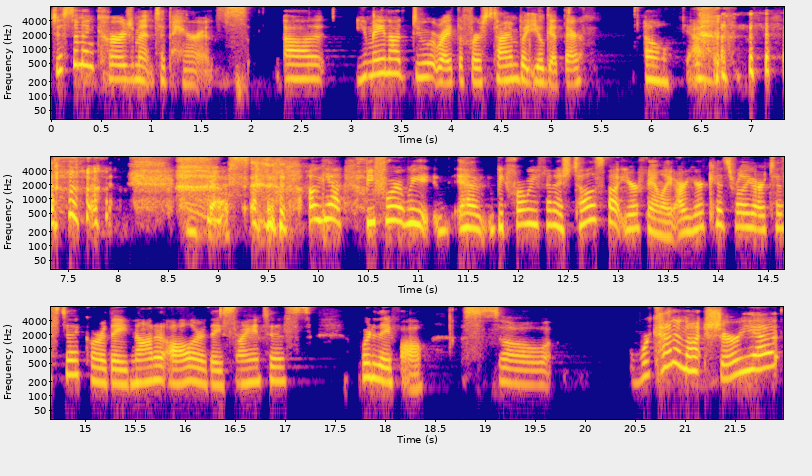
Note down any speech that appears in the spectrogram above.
Just some encouragement to parents. Uh, you may not do it right the first time, but you'll get there. Oh, yeah. yes. oh, yeah. Before we uh, before we finish, tell us about your family. Are your kids really artistic, or are they not at all? Are they scientists? Where do they fall? So we're kind of not sure yet.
